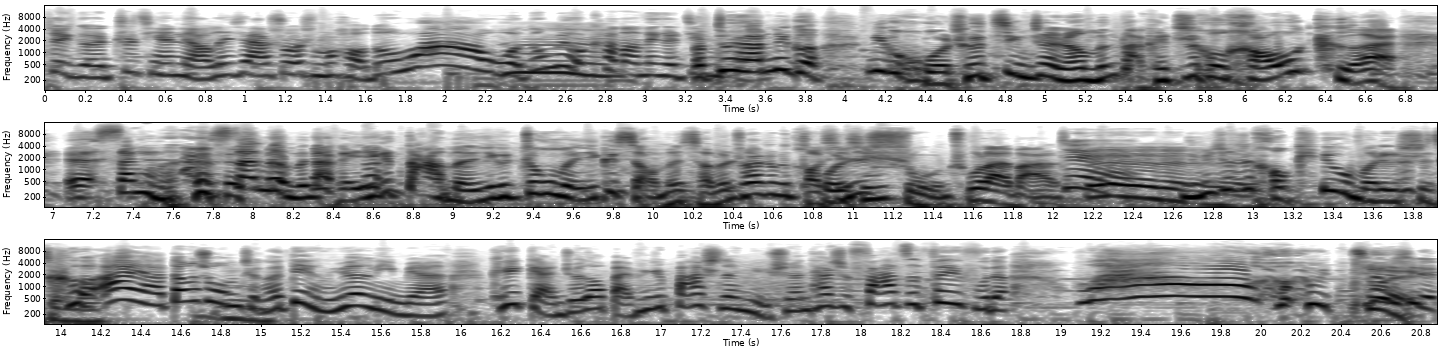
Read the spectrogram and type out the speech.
这个之前聊了一下，说什么好多哇，我都没有看到那个镜头。对啊，那个那个火车进站，然后门打开之后好可爱，呃，三个门，三个门打开，一个大门，一个中门，一个小门，小门出来是个豚鼠。出来吧，对对对对，你们觉得好 Q 吗？这个事情可爱呀！当时我们整个电影院里面可以感觉到百分之八十的女生，她是发自肺腑的，哇哦，就是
